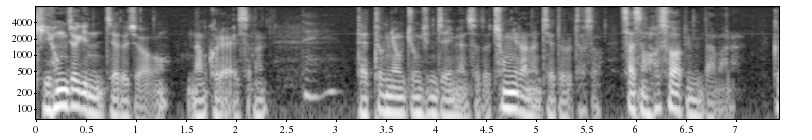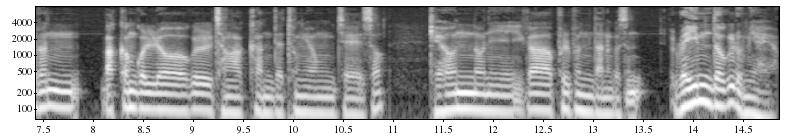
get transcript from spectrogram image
기형적인 제도죠. 남코리아에서는 네. 대통령 중심제이면서도 총리라는 제도를 둬서 사실상 허수아비입니다만은 그런 막강 권력을 장악한 대통령제에서 개헌 논의가 불붙는다는 것은 레임덕을 의미해요.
